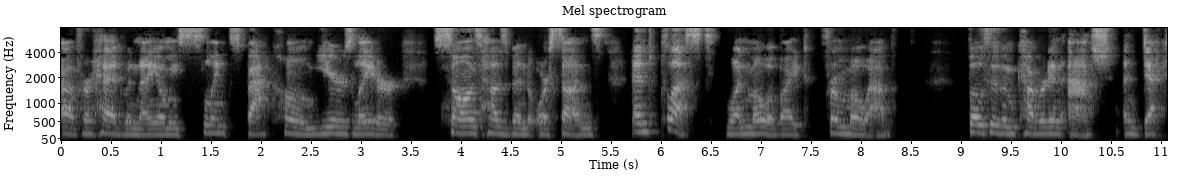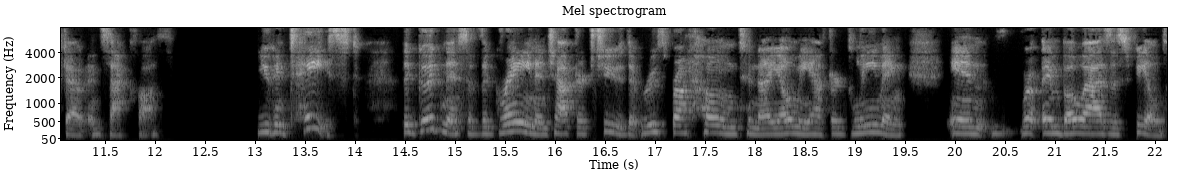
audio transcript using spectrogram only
of her head when Naomi slinks back home years later, sans husband or sons, and plus one Moabite from Moab, both of them covered in ash and decked out in sackcloth. You can taste the goodness of the grain in chapter two that Ruth brought home to Naomi after gleaning in, in Boaz's field.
